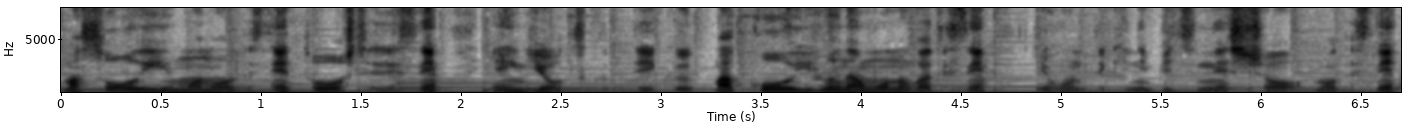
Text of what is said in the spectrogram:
まあそういうものをですね、通してですね、演技を作っていく。まあこういうふうなものがですね、基本的にビジネス書のですね、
